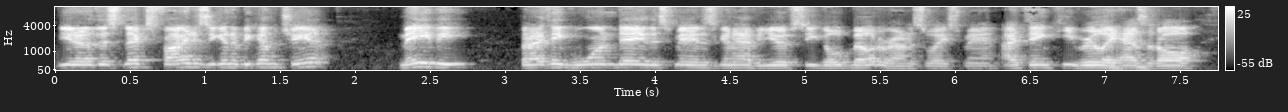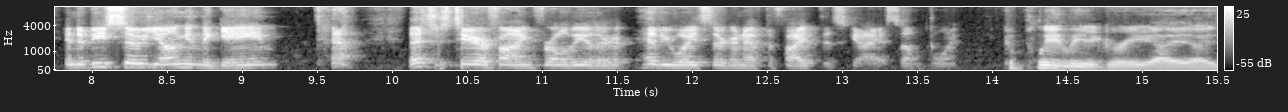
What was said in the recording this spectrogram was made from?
you know, this next fight is he going to become champ? Maybe, but I think one day this man is going to have a UFC gold belt around his waist, man. I think he really has it all, and to be so young in the game. that's just terrifying for all the other heavyweights they're going to have to fight this guy at some point. Completely agree. I, I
